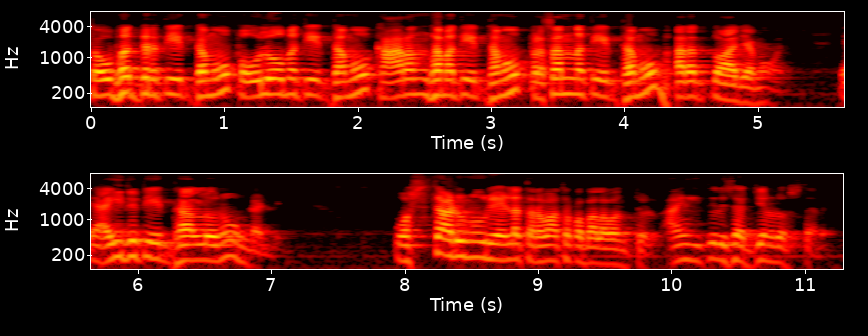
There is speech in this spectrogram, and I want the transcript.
సౌభద్ర తీర్థము పౌలోమ తీర్థము కారంధమ తీర్థము ప్రసన్న తీర్థము భరద్వాజము అని. ఐదు తీర్థాల్లోనూ ఉండండి. వస్తాడు నూరేళ్ళ తర్వాత ఒక బలవంతుడు. ఆయనకి తెలిసి అర్జునుడు వస్తాడు.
